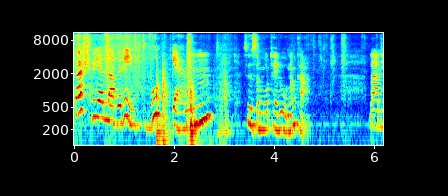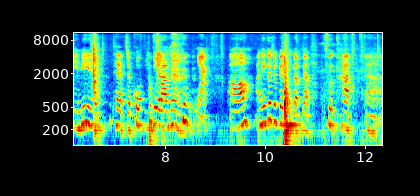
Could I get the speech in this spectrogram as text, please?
Först vi har labyrintboken. อืมซื้อสมุดให้ลูกน้ำค่ะ ร้านนี้มีแทบจะครบทุกอย่าง Ja. อ๋อ อันนี้ก็จะเป็นแบบแบบฝึกหัด อ่า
